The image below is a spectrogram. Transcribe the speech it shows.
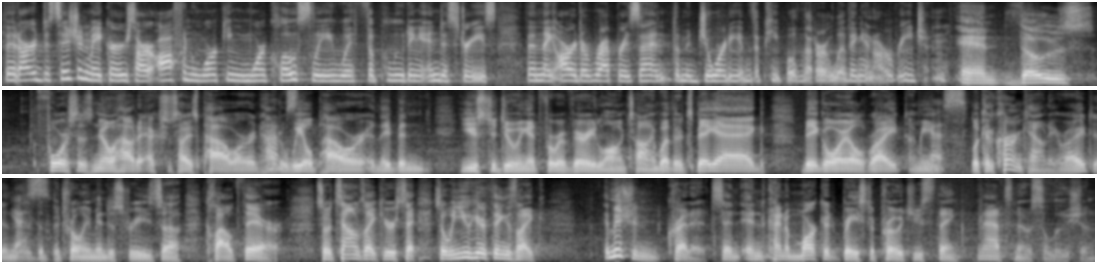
That our decision makers are often working more closely with the polluting industries than they are to represent the majority of the people that are living in our region. And those forces know how to exercise power and how Absolutely. to wield power, and they've been used to doing it for a very long time, whether it's big ag, big oil, right? I mean, yes. look at Kern County, right? And yes. the, the, petroleum industry's uh, clout there. So it sounds like you're saying, so when you hear things like emission credits and, and kind of market based approach, you think that's no solution.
